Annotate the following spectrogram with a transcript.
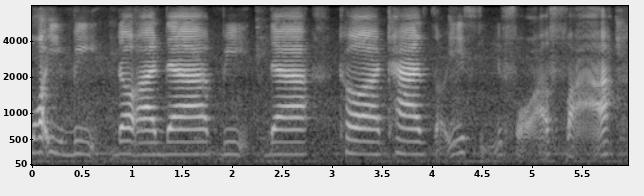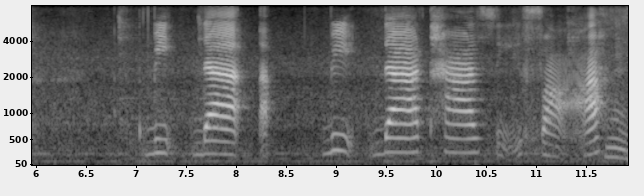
บอยบิดออาดาบิดา ทอทาสอยสีฝอฝา บิดาอะบิดาทาสีฝา อืม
